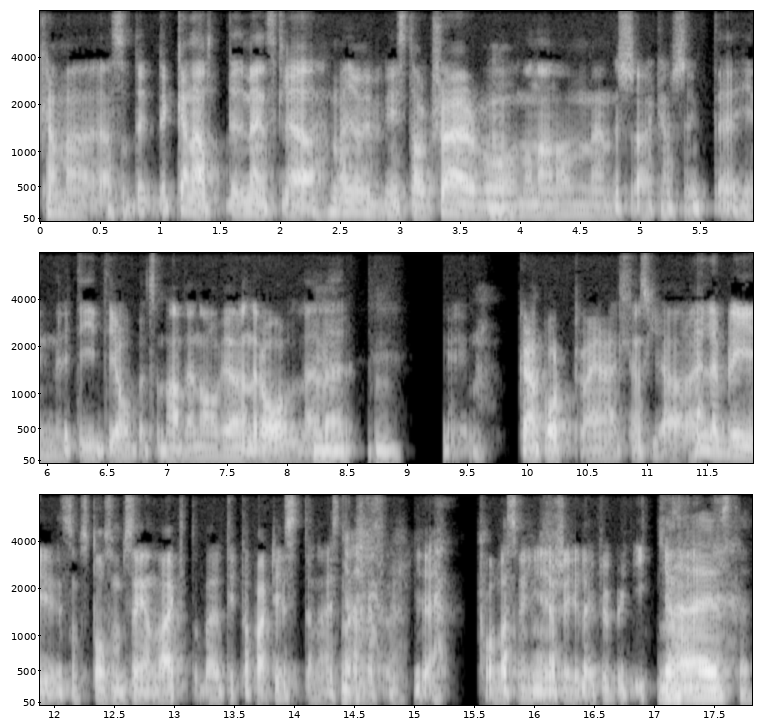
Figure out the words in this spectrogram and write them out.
Kan man... Alltså det, det kan alltid det mänskliga. Man gör misstag själv och Mm. någon annan människa kanske inte hinner i tid till jobbet som hade en avgörande roll. Eller Mm, mm. eh, glömt bort vad jag egentligen ska göra. Eller bli, som, stå som scenvakt och börja titta på artisterna istället för att yeah, kolla så ingen gör sig illa i publiken. Nej, just det.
